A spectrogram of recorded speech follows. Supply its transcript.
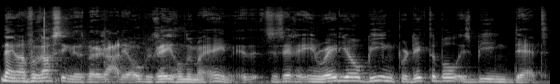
Nee, maar verrassing is bij de radio ook regel nummer één. Ze zeggen in radio, being predictable is being dead.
